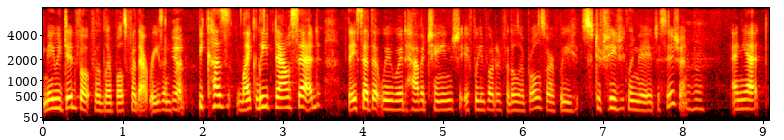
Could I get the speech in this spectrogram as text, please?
maybe did vote for the Liberals for that reason. Yeah. But because, like Lee now said, they said that we would have a change if we voted for the Liberals or if we strategically made a decision. Mm-hmm. And yet,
